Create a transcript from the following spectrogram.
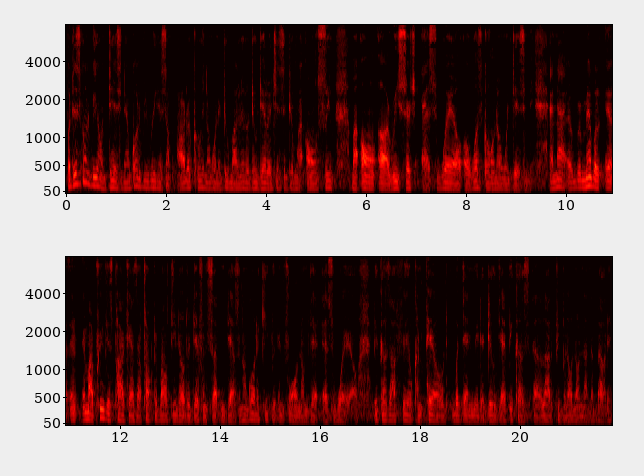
But this is going to be on Disney. I'm going to be reading some articles, and I'm going to do my little due diligence and do my own my own uh, research as well of what's going on with Disney. And I uh, remember in, in my previous podcast, I talked about you know the different sudden deaths, and I'm going to keep you informed on that as well because I feel compelled within me to do that because a lot of people don't know nothing about it.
